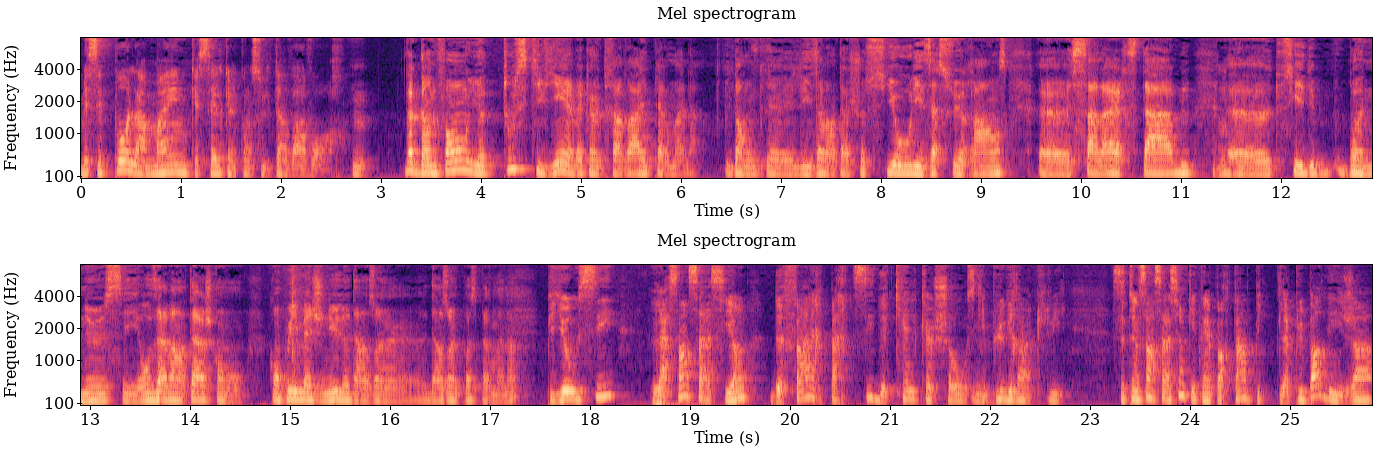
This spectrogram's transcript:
mais c'est pas la même que celle qu'un consultant va avoir. Fait que dans le fond, il y a tout ce qui vient avec un travail permanent. Donc, euh, les avantages sociaux, les assurances, euh, salaire stable, euh, tout ce qui est des bonus et autres avantages qu'on qu'on peut imaginer là, dans, un, dans un poste permanent. Puis il y a aussi la sensation de faire partie de quelque chose qui est plus grand que lui. C'est une sensation qui est importante puis que la plupart des gens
